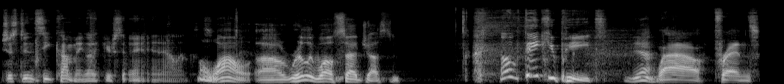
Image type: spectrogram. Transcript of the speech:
just didn't see coming, like you're saying, Alex. Oh wow, uh, really well said, Justin. oh, thank you, Pete. Yeah. Wow, friends.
